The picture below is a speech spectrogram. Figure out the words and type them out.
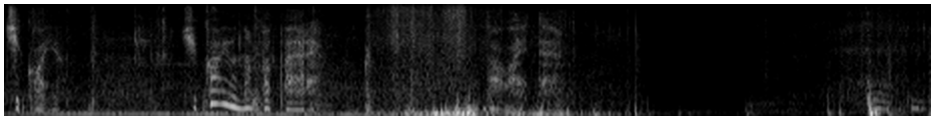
чекаю. Чекаю на папери. Давайте. Так,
